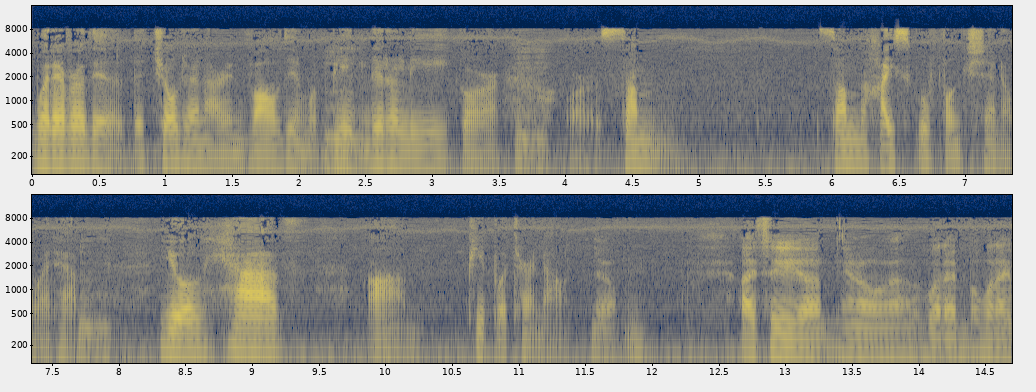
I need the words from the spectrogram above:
whatever the, the children are involved in, be Mhm. it Little League or, Mhm. or some, some high school function or what have you, Mhm. you'll have um, people turned out. Yeah. I see, uh, you know, uh, what I, what I,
